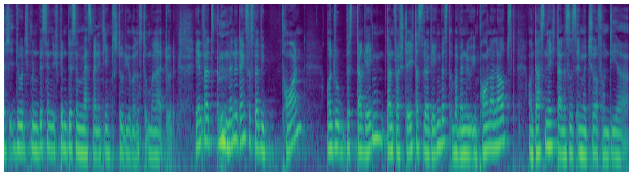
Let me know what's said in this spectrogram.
Ich, dude, ich bin ein bisschen, ich bin ein bisschen mess, wenn ich im Studio bin. Es tut mir leid, dude. Jedenfalls, wenn du denkst, das wäre wie Porn und du bist dagegen, dann verstehe ich, dass du dagegen bist. Aber wenn du ihm Porn erlaubst und das nicht, dann ist es immature von dir.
